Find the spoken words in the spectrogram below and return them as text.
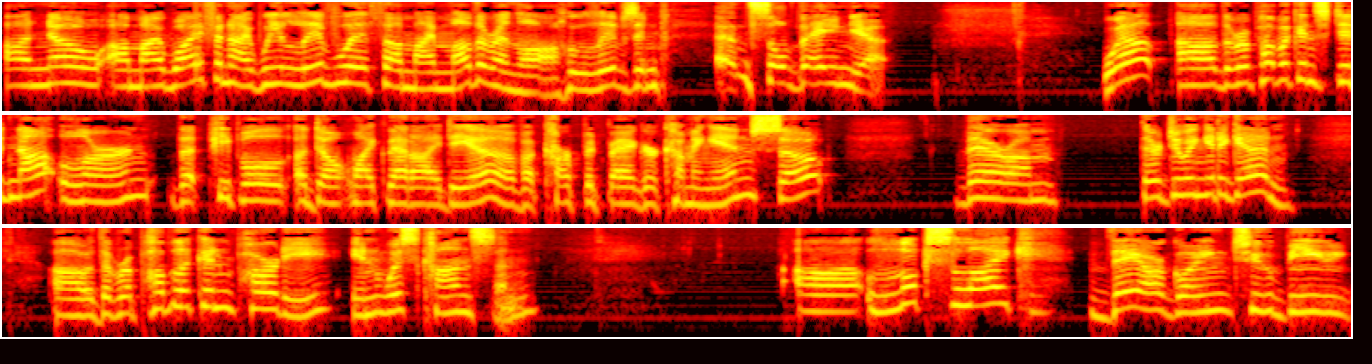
Uh, no, uh, my wife and I, we live with uh, my mother in law who lives in Pennsylvania. Well, uh, the Republicans did not learn that people uh, don't like that idea of a carpetbagger coming in, so they're um, they're doing it again. Uh, the Republican Party in Wisconsin looks like they are going to be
